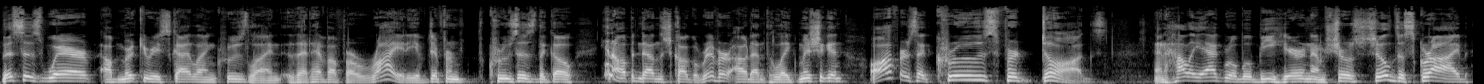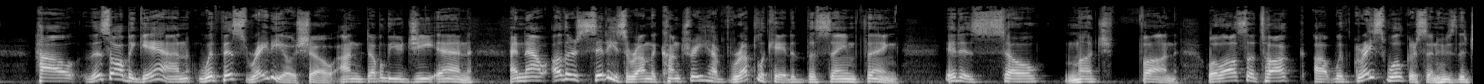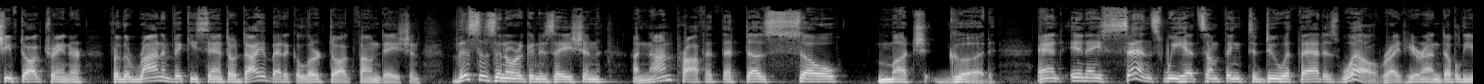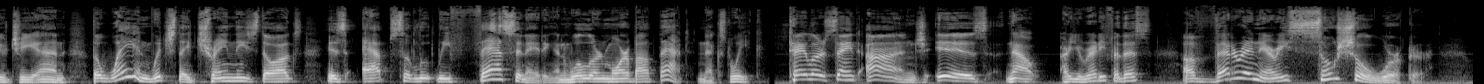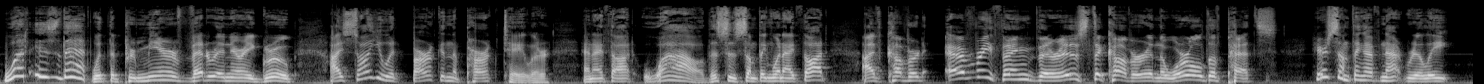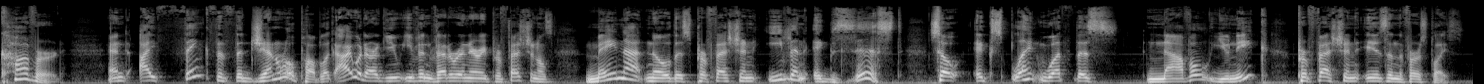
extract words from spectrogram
This is where a Mercury Skyline cruise line that have a variety of different cruises that go, you know, up and down the Chicago River, out onto Lake Michigan, offers a cruise for dogs. And Holly Agro will be here, and I'm sure she'll describe how this all began with this radio show on WGN. And now other cities around the country have replicated the same thing. It is so much fun. We'll also talk uh, with Grace Wilkerson, who's the chief dog trainer for the Ron and Vicki Santo Diabetic Alert Dog Foundation. This is an organization, a nonprofit that does so much good. And in a sense, we had something to do with that as well, right here on WGN. The way in which they train these dogs is absolutely fascinating, and we'll learn more about that next week. Taylor St. Onge is, now, are you ready for this? A veterinary social worker. What is that with the premier veterinary group? I saw you at Bark in the Park, Taylor, and I thought, wow, this is something when I thought I've covered everything there is to cover in the world of pets. Here's something I've not really covered. And I think that the general public, I would argue even veterinary professionals, may not know this profession even exists. So explain what this novel, unique profession is in the first place?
